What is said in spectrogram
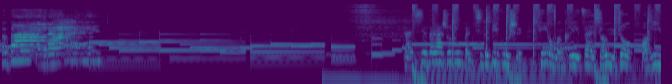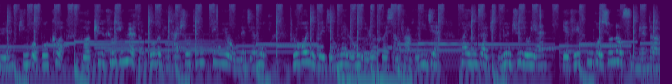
拜拜拜，拜拜。感谢大家收听本期的 B 故事，听友们可以在小宇宙、网易云、苹果播客和 QQ 音乐等多个平台收听、订阅我们的节目。如果你对节目内容有任何想法和意见，欢迎在评论区留言，也可以通过 Show Notes 里面的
